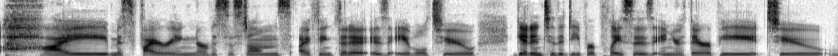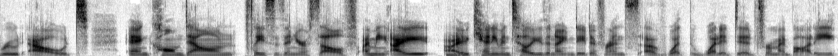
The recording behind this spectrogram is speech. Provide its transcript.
high misfiring nervous systems. I think that it is able to get into the deeper places in your therapy to root out and calm down places in yourself. I mean, I mm. I can't even tell you the night and day difference of what what it did for my body.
